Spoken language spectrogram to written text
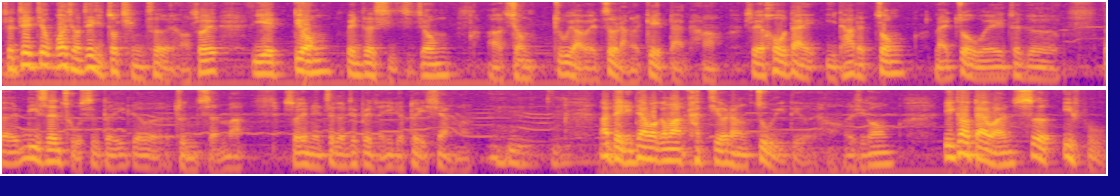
所以这这我想这是做清澈的哈，所以也中变成是一种。啊，上主要的这两个阶段哈，所以后代以他的忠来作为这个呃立身处世的一个准绳嘛，所以呢，这个就变成一个对象了。嗯嗯。那第二点我感觉较少人注意到的哈，就是讲，一到台湾设一府，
